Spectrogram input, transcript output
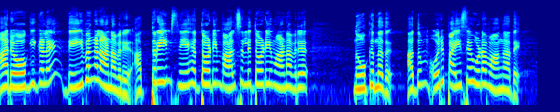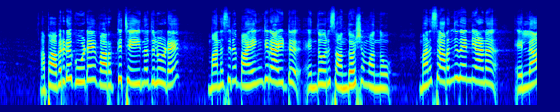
ആ രോഗികളെ ദൈവങ്ങളാണ് അവർ അത്രയും സ്നേഹത്തോടെയും വാത്സല്യത്തോടെയുമാണ് അവർ നോക്കുന്നത്. അതും ഒരു പൈസ കൂടെ വാങ്ങാതെ. അപ്പോൾ അവരുടെ കൂടെ വർക്ക് ചെയ്യുന്നതിലൂടെ മനസ്സിന് ഭയങ്കരമായിട്ട് എന്തോ ഒരു സന്തോഷം വന്നു. മനസ്സറിഞ്ഞു തന്നെയാണ് എല്ലാ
